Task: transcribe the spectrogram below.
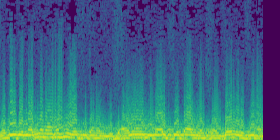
وبيد مريم هم يتمكن من آيان من الكتاب والسجدة ورسول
